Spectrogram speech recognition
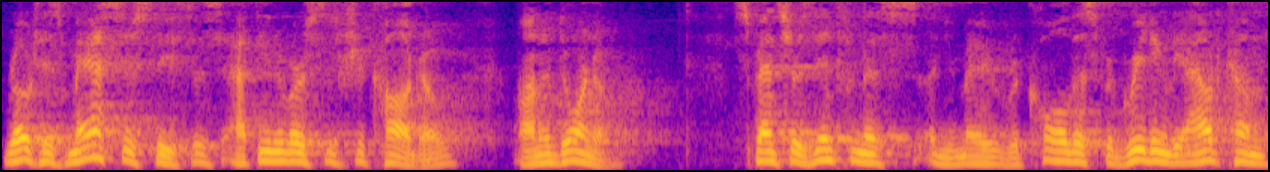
wrote his master's thesis at the University of Chicago on Adorno. Spencer is infamous, and you may recall this, for greeting the outcome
